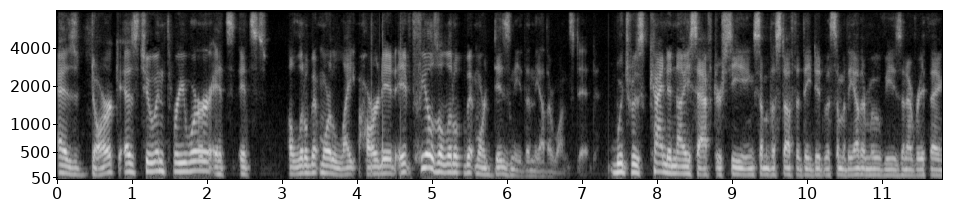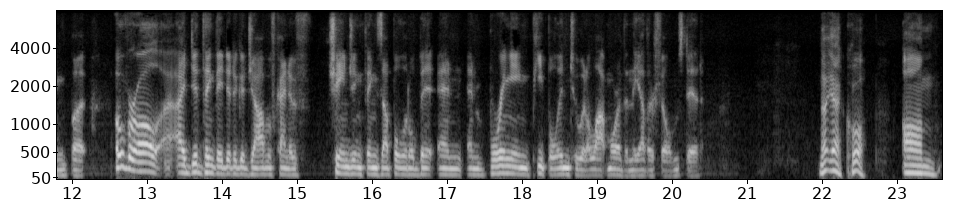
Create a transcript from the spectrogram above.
as dark as 2 and 3 were. It's it's a little bit more lighthearted. It feels a little bit more Disney than the other ones did, which was kind of nice after seeing some of the stuff that they did with some of the other movies and everything. But overall, I did think they did a good job of kind of changing things up a little bit and and bringing people into it a lot more than the other films did. No, yeah, cool. Um,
